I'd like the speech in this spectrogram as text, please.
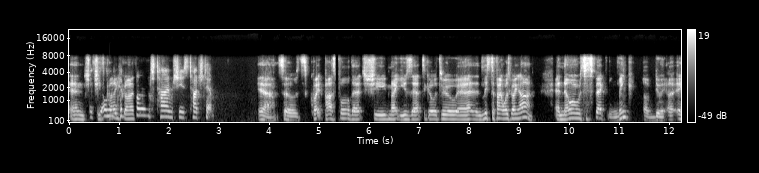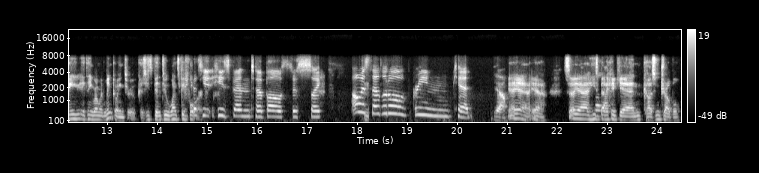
and It's she's the only probably gone. confirmed time she's touched him. Yeah, so it's quite possible that she might use that to go through and at least to find what's going on. And no one would suspect Link of doing uh, anything wrong with Link going through because he's been through once before. Because he, he's been to both, just like, oh, it's that little green kid. Yeah. Yeah, yeah, yeah. So yeah, he's back again, causing trouble.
